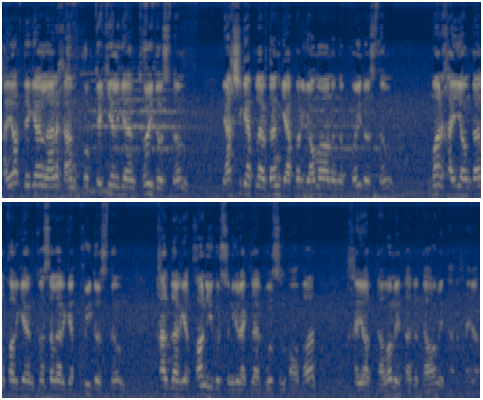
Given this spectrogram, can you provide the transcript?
hayot deganlari ham ko'pga kelgan to'y do'stim. Yaxshi gaplardan gapir yomonini qo'y do'stim. Umar hayyomdan qolgan kosalarga quy do'stim. Qalblarga qon yugursin yuraklar bo'lsin obod. Hayot davom etadi davom etadi hayot.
